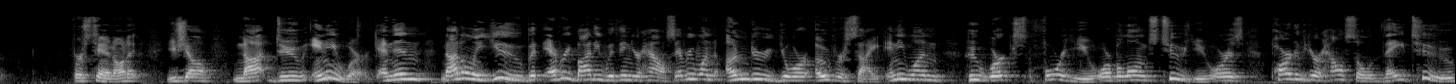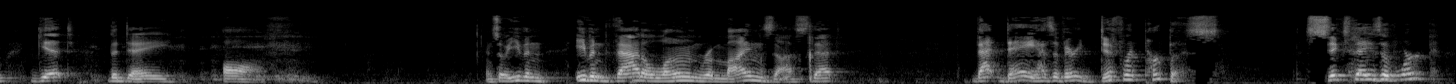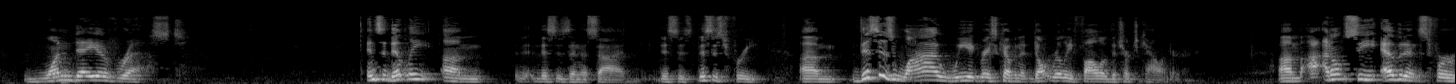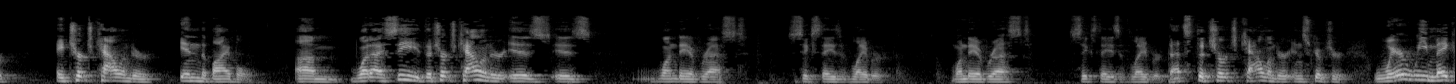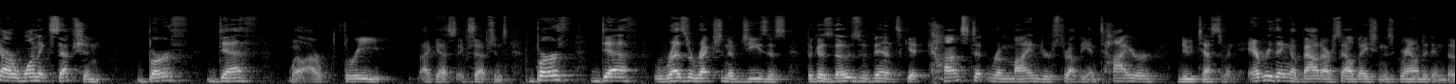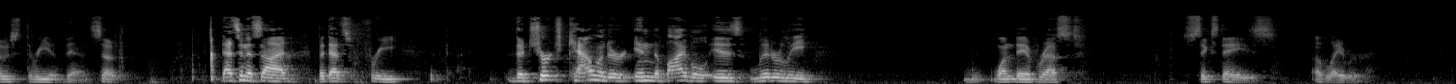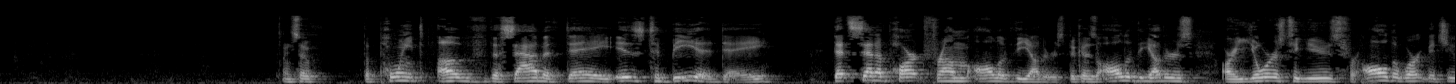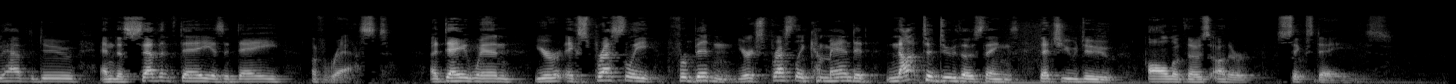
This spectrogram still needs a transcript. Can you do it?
Verse 10 on it, you shall not do any work. And then not only you, but everybody within your house, everyone under your oversight, anyone who works for you or belongs to you or is part of your household, they too get the day off. And so even, even that alone reminds us that that day has a very different purpose. Six days of work, one day of rest. Incidentally, um, this is an aside. This is this is free. Um, this is why we at Grace Covenant don't really follow the church calendar. Um, I, I, don't see evidence for a church calendar in the Bible. Um, what I see, the church calendar is is one day of rest, six days of labor. One day of rest, six days of labor. That's the church calendar in Scripture. Where we make our one exception birth, death, well, our three, I guess, exceptions birth, death, resurrection of Jesus, because those events get constant reminders throughout the entire New Testament. Everything about our salvation is grounded in those three events. So that's an aside, but that's free. The church calendar in the Bible is literally one day of rest, six days of labor. And so the point of the Sabbath day is to be a day that's set apart from all of the others because all of the others are yours to use for all the work that you have to do. And the seventh day is a day of rest, a day when you're expressly forbidden, you're expressly commanded not to do those things that you do all of those other six days.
